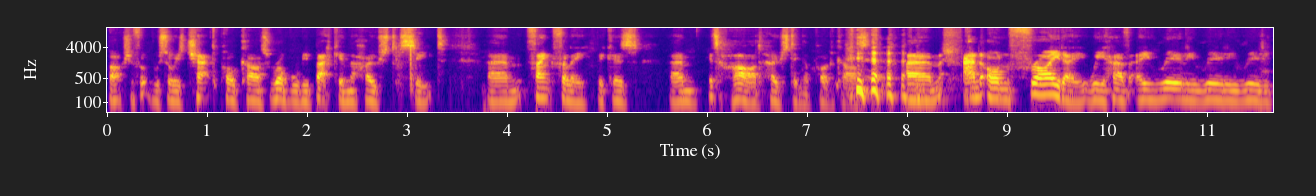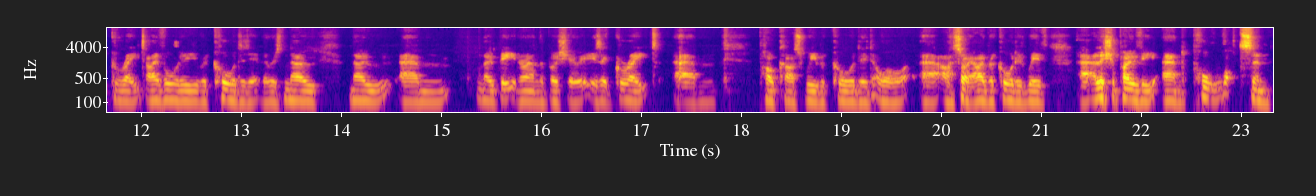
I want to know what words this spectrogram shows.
Berkshire Football Stories chat podcast. Rob will be back in the host seat, um, thankfully, because um, it's hard hosting a podcast. um, and on Friday, we have a really, really, really great. I've already recorded it. There is no, no, um, no beating around the bush here. It is a great um, podcast we recorded, or uh, oh, sorry, I recorded with uh, Alicia Povey and Paul Watson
